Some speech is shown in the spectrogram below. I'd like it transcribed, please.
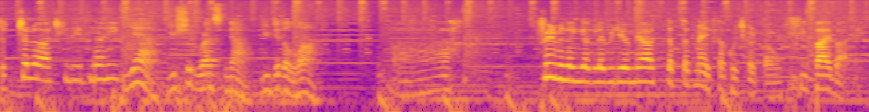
तो चलो आज के लिए इतना ही Yeah, you should rest now. You did a lot. आ, फिर मिलेंगे अगले वीडियो में और तब तक मैं इसका कुछ करता हूँ बाय बाय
